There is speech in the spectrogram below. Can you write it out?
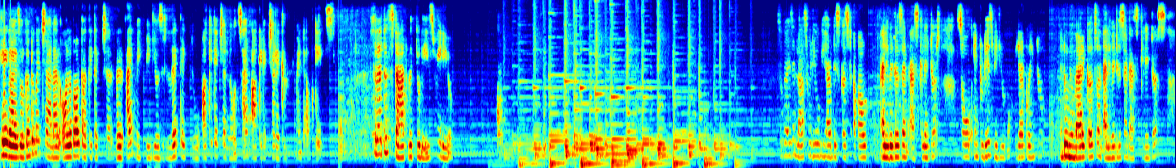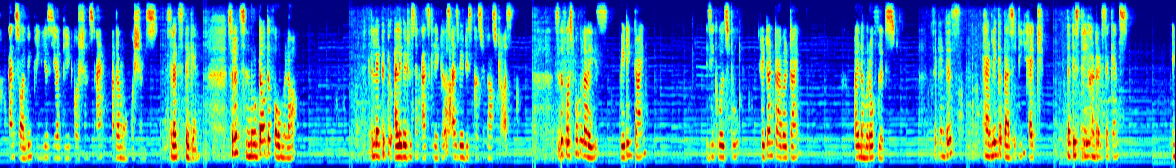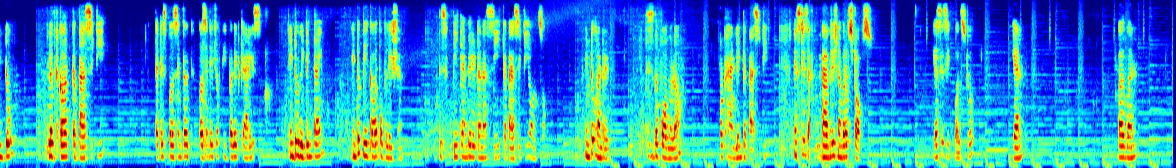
Hey guys, welcome to my channel all about architecture where I make videos related to architecture notes and architecture recruitment updates. So let us start with today's video. So guys in last video we have discussed about elevators and escalators. So in today's video we are going to do numericals on elevators and escalators and solving previous year gate questions and other more questions. So let's begin. So let's note down the formula related to elevators and escalators as we discussed in last class. So the first formula is waiting time is equals to return travel time by number of lifts. Second is handling capacity H that is 300 seconds into lift car capacity that is percentage percentage of people it carries into waiting time into peak hour population. This P can be written as C capacity also into 100. This is the formula for handling capacity. Next is average number of stops. S is equals to N by 1,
